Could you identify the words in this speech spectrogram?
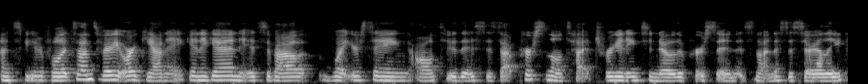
That's beautiful. It sounds very organic. And again, it's about what you're saying all through this is that personal touch. We're getting to know the person. It's not necessarily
